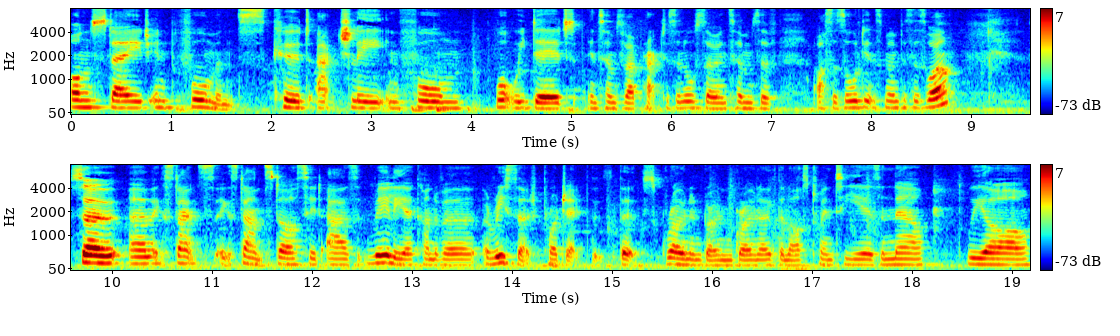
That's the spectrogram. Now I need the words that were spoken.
on stage in performance could actually inform what we did in terms of our practice and also in terms of us as audience members as well. So um, Extant, Extant started as really a kind of a, a research project that's, that's grown and grown and grown over the last 20 years and now we are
